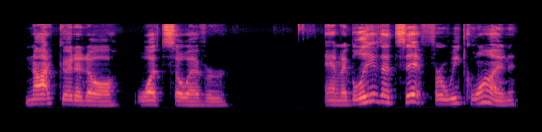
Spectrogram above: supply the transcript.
Not good at all whatsoever. And I believe that's it for week one.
